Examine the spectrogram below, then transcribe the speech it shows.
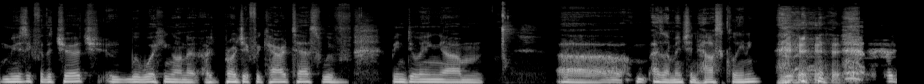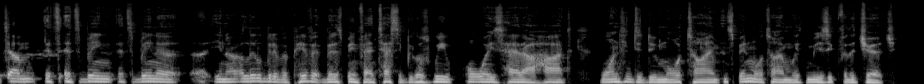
music for the church. We're working on a, a project for Caritas. We've been doing um, uh, as I mentioned, house cleaning. but um, it's it's been it's been a you know a little bit of a pivot, but it's been fantastic because we always had our heart wanting to do more time and spend more time with music for the church.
